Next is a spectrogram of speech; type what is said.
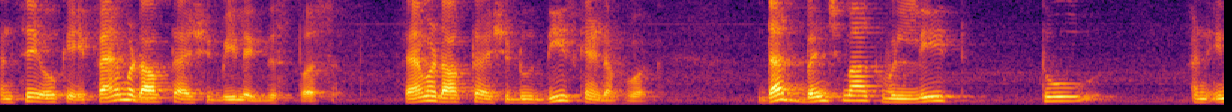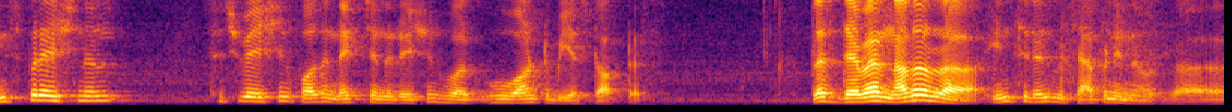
and say okay if i am a doctor i should be like this person. If i am a doctor i should do these kind of work. That benchmark will lead to an inspirational situation for the next generation who, are, who want to be as doctors. Plus there were another uh, incident which happened in our uh,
